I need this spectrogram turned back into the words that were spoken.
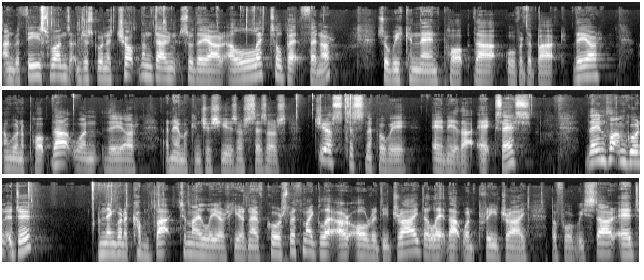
and with these ones I'm just going to chop them down so they are a little bit thinner so we can then pop that over the back there. I'm going to pop that one there and then we can just use our scissors just to snip away any of that excess. Then what I'm going to do I'm then going to come back to my layer here. Now, of course, with my glitter already dried, I let that one pre-dry before we started.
